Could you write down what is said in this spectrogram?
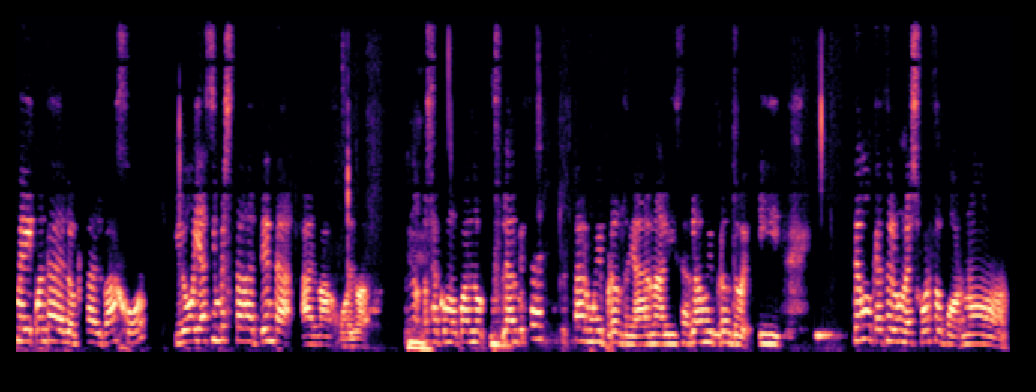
me di cuenta de lo que era el bajo y luego ya siempre estaba atenta al bajo, No, mm. O sea, como cuando la empecé a escuchar muy pronto y a analizarla muy pronto y tengo que hacer un esfuerzo por no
